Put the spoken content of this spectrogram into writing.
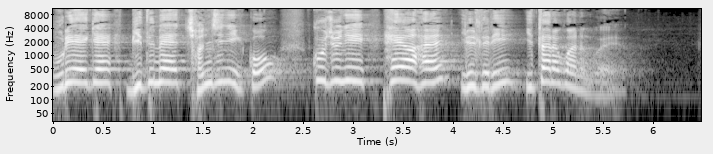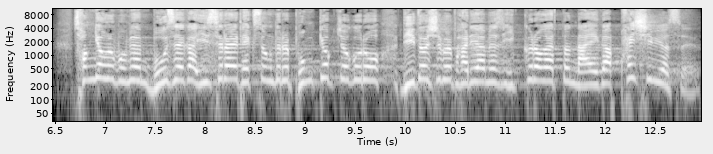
우리에게 믿음의 전진이 있고, 꾸준히 해야 할 일들이 있다라고 하는 거예요. 성경을 보면 모세가 이스라엘 백성들을 본격적으로 리더십을 발휘하면서 이끌어갔던 나이가 80이었어요.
